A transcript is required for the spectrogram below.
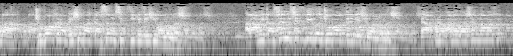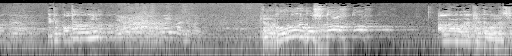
আমরা যুবকরা বেশিরভাগ কাসেম সিদ্দিকে বেশি ভালোবাসে। আর আমি কাসেম সিদ্দিক ও যুবকদের বেশি ভালোবাসি। এ, আপনারা ভালোবাসেন না আমাকে? একটু কথা বলি। কেন গরুর গোস্ত? আল্লাহ আমাদের খেতে বলেছে।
